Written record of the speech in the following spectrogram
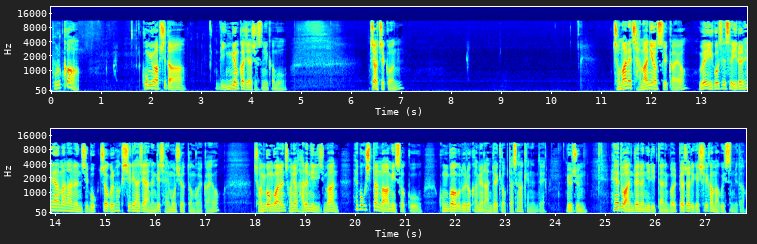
볼까? 공유합시다. 근데 익명까지 하셨으니까 뭐. 자, 어쨌건 저만의 자만이었을까요? 왜 이곳에서 일을 해야만 하는지 목적을 확실히 하지 않은 게 잘못이었던 걸까요? 전공과는 전혀 다른 일이지만 해보고 싶다는 마음이 있었고 공부하고 노력하면 안 될 게 없다 생각했는데 요즘 해도 안 되는 일이 있다는 걸 뼈저리게 실감하고 있습니다.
